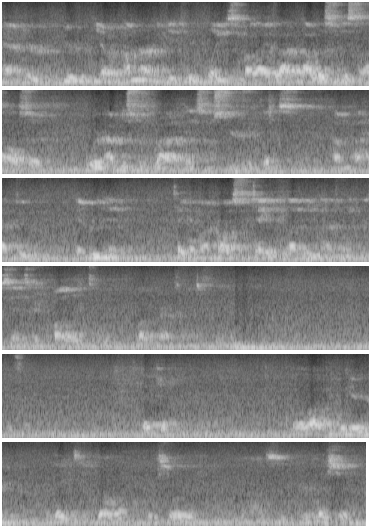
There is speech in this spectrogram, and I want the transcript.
after you're, you know, I'm not going to get to a place in my life. I, I listen to this a lot also, where I'm just arrived at some spiritual place. Um, I have to every day take up my cross daily, like Luke 9 23 says, and follow, follow Christ. thank Him. I know a lot of people here relate to you, Bella, your story, your relationship.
